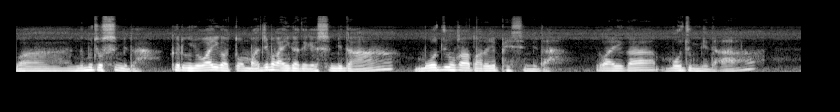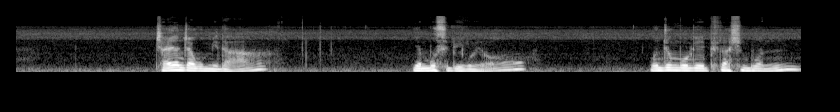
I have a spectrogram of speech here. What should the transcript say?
와, 너무 좋습니다. 그리고 요 아이가 또 마지막 아이가 되겠습니다. 모주가 바로 옆에 있습니다. 요 아이가 모주입니다. 자연자구입니다. 옆모습이고요. 원종 몰개 필요하신 분,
